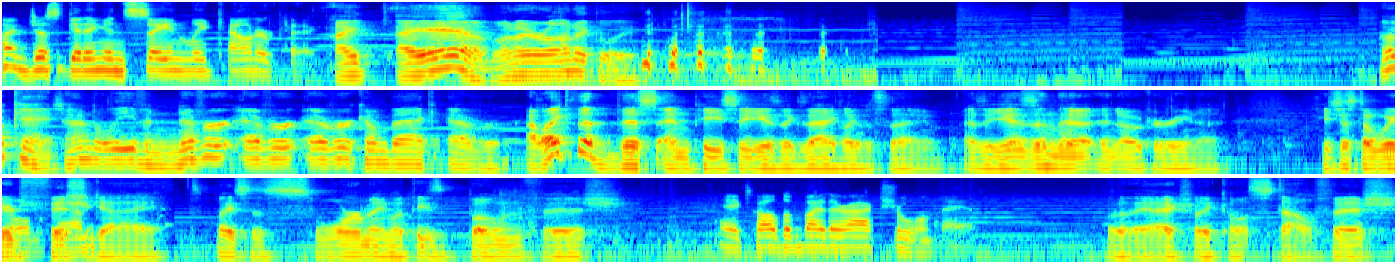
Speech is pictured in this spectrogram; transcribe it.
I'm just getting insanely counterpicked. I I am, unironically. okay, time to leave and never, ever, ever come back ever. I like that this NPC is exactly the same as he is in the in Ocarina. He's just a weird Old fish man. guy. This place is swarming with these bonefish. Hey, call them by their actual name. What do they actually call stowfish?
